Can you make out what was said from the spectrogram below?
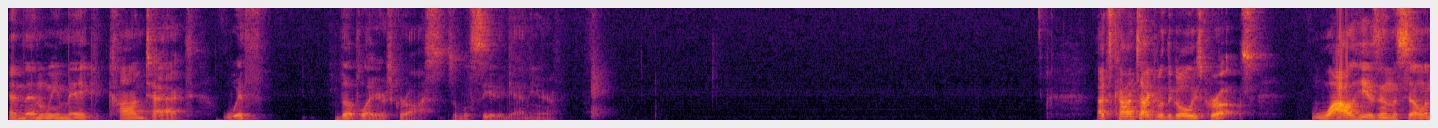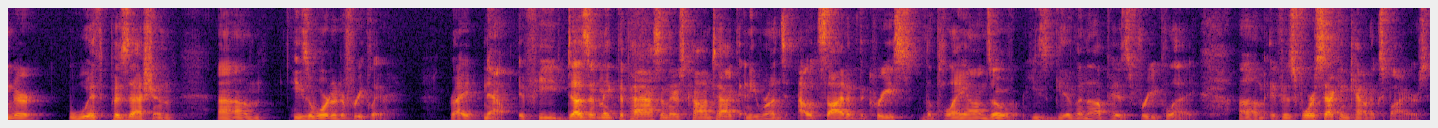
and then we make contact with the player's cross. So we'll see it again here. That's contact with the goalie's cross. while he is in the cylinder with possession, um, he's awarded a free clear. Right now, if he doesn't make the pass and there's contact and he runs outside of the crease, the play on's over. He's given up his free play. Um, if his four second count expires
